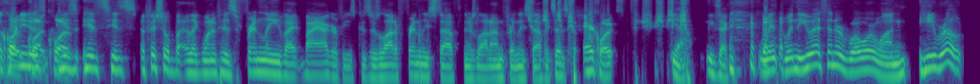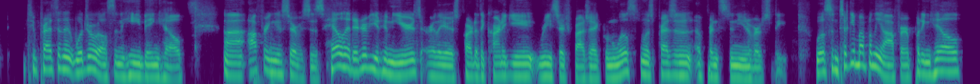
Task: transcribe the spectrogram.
according quote, to his, quote, his his his official like one of his friendly bi- biographies because there's a lot of friendly stuff and there's a lot of unfriendly stuff it says air quotes. yeah exactly when when the us entered world war one he wrote to president woodrow wilson he being hill uh, offering his services. Hill had interviewed him years earlier as part of the carnegie research project when wilson was president of princeton university. Wilson took him up on the offer putting hill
